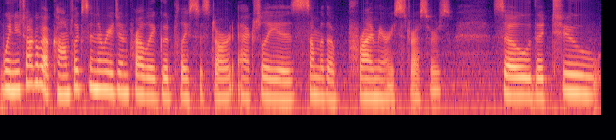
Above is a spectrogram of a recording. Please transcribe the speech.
When you talk about conflicts in the region, probably a good place to start actually is some of the primary stressors. So the two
